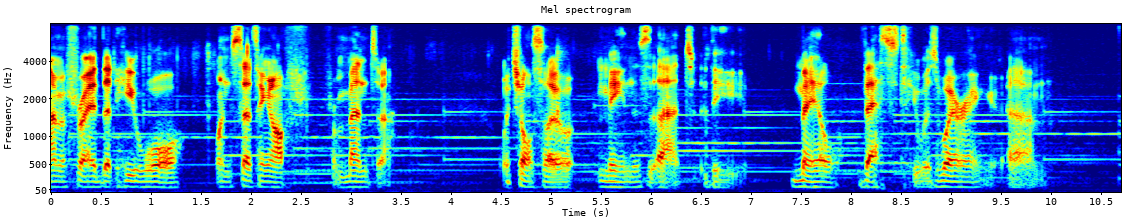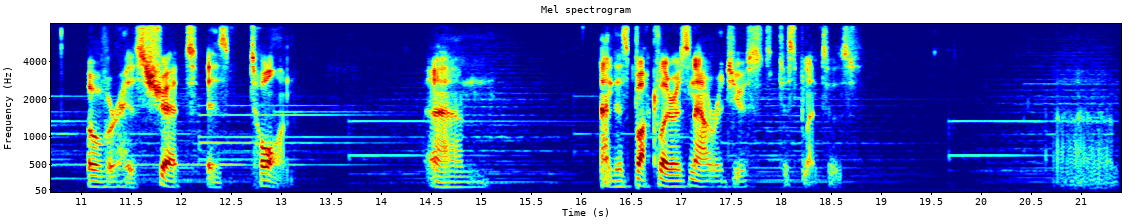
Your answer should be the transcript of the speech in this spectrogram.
I'm afraid, that he wore when setting off from Menta, which also means that the mail vest he was wearing um, over his shirt is torn. Um, and his buckler is now reduced to splinters. Um,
